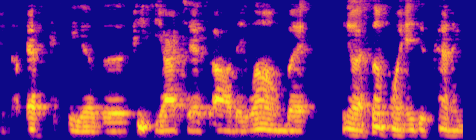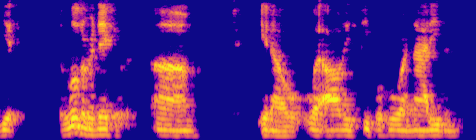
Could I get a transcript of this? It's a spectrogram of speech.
you know, efficacy of the PCR test all day long, but you know, at some point, it just kind of gets a little ridiculous. Um, you know, with all these people who are not even,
